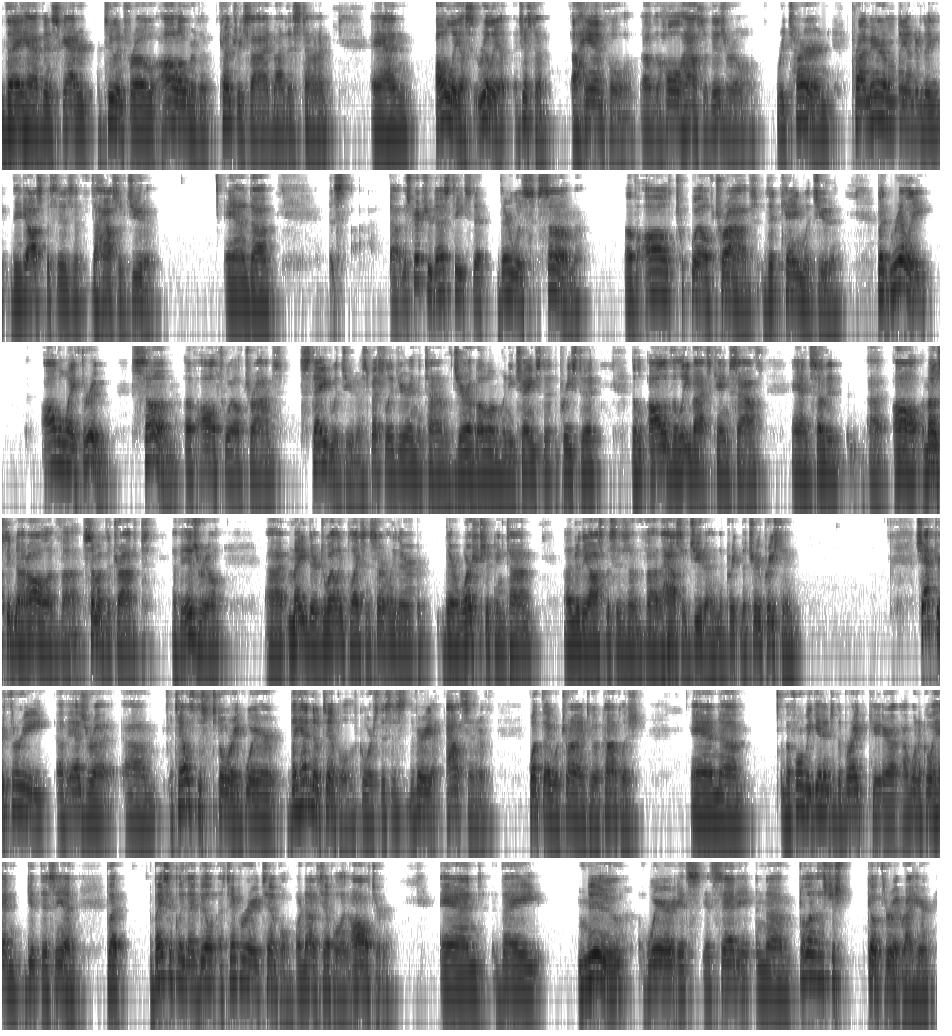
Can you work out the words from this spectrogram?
they have been scattered to and fro all over the countryside by this time. And only a, really a, just a a handful of the whole house of Israel returned primarily under the, the auspices of the house of Judah. And uh, uh, the scripture does teach that there was some of all 12 tribes that came with Judah, but really all the way through, some of all 12 tribes stayed with Judah, especially during the time of Jeroboam when he changed the priesthood. The, all of the Levites came south, and so did uh, all, most if not all of uh, some of the tribes of Israel uh, made their dwelling place and certainly their their worshiping time under the auspices of uh, the house of Judah and the pre, the true priesthood. Chapter three of Ezra um, tells the story where they had no temple. Of course, this is the very outset of what they were trying to accomplish. And um, before we get into the break here, I, I want to go ahead and get this in. But basically, they built a temporary temple, or not a temple, an altar, and they knew where it's it's said in. Um, well, let's just go through it right here.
